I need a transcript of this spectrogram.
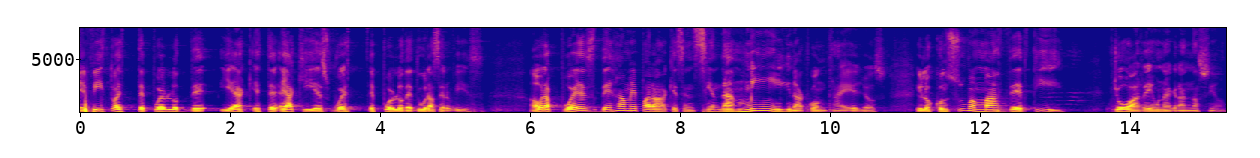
He visto a este pueblo de, y este, aquí es, pueblo de dura serviz. Ahora pues déjame para que se encienda mi ira contra ellos y los consuma más de ti. Yo haré una gran nación.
